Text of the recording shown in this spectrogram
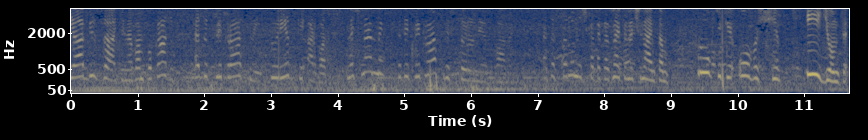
я обязательно вам покажу этот прекрасный турецкий арбат. Начинаем мы с этой прекрасной стороны с вами. Это стороночка такая, знаете, начинаем там фруктики, овощи и идемте.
